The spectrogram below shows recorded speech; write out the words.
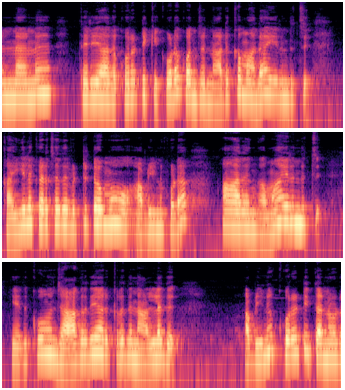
என்னன்னு தெரியாத குரட்டிக்கு கூட கொஞ்சம் நடுக்கமாக தான் இருந்துச்சு. கையில் கிடச்சதை விட்டுட்டோமோ அப்படின்னு கூட ஆதங்கமாக இருந்துச்சு. எதுக்கும் ஜாகிரதையாக இருக்கிறது நல்லது அப்படின்னு குரட்டி தன்னோட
